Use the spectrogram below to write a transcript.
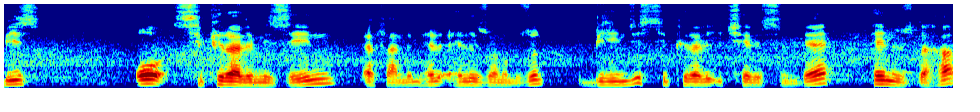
Biz o spiralimizin efendim hel- helezonumuzun birinci spirali içerisinde henüz daha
